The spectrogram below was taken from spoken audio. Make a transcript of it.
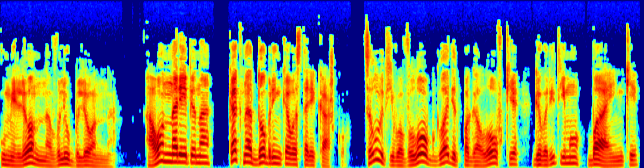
умиленно, влюбленно. А он на Репина как на добренького старикашку, целует его в лоб, гладит по головке, говорит ему «баиньки».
